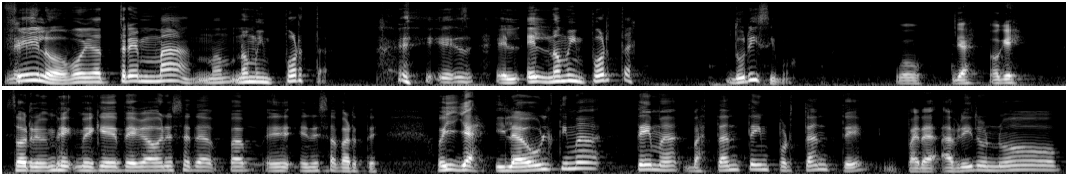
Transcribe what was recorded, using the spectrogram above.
filo, voy a tres más, no, no me importa. El, el no me importa es durísimo. Wow, ya, ok. Sorry, me, me quedé pegado en esa, etapa- eh, en esa parte. Oye, ya, y la última tema bastante importante para abrir un nuevo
